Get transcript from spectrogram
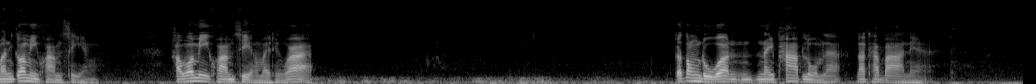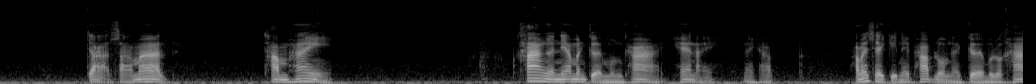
มันก็มีความเสี่ยงคำว่ามีความเสี่ยงหมายถึงว่า ก็ต้องดูว่าในภาพรวมแล้ว รัฐบาลเนี่ย จะสามารถทำให้ ค่าเงินเนี้ยมันเกิดมูลค่าแค่ไหนนะครับทำให้เศรษฐกิจในภาพรวมเนี่ยเกิดมูลค่า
